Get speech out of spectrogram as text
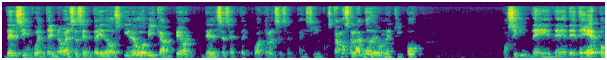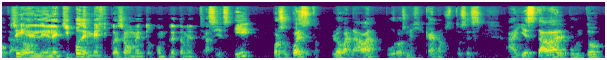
del 59 al 62 y luego bicampeón del 64 al 65. Estamos hablando de un equipo pues sí, de, de, época. Sí, el, equipo de México en ese momento, completamente. Así es. Y, por supuesto, lo ganaban puros mexicanos. Entonces, ahí estaba el punto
